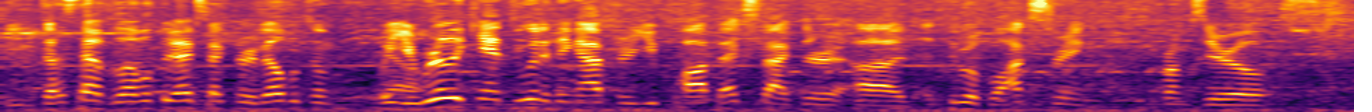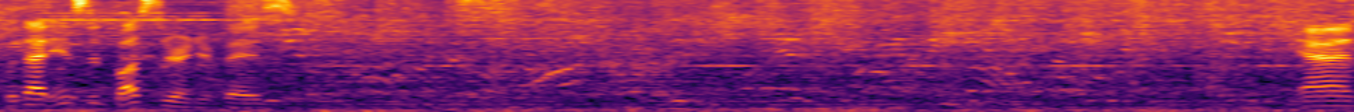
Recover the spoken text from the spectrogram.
he does have level 3 X Factor available to him, but Yeah. you really can't do anything after you pop X Factor uh, through a block string from Zero with that instant buster in your face. And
